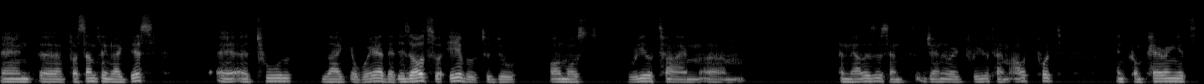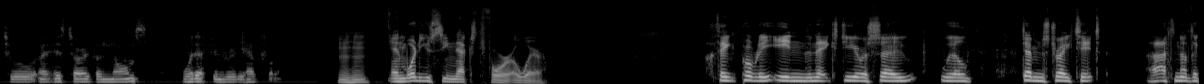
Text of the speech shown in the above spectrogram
And uh, for something like this, a, a, tool like Aware that is also able to do almost real-time um, analysis and generate real-time output, and comparing it to uh, historical norms would have been really helpful. Mm-hmm. And what do you see next for Aware? I think probably in the next year or so, we'll demonstrate it uh, at another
